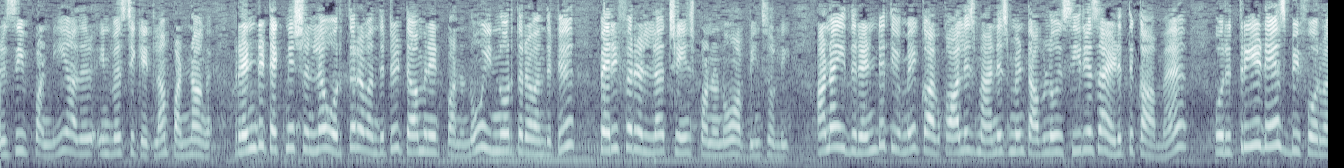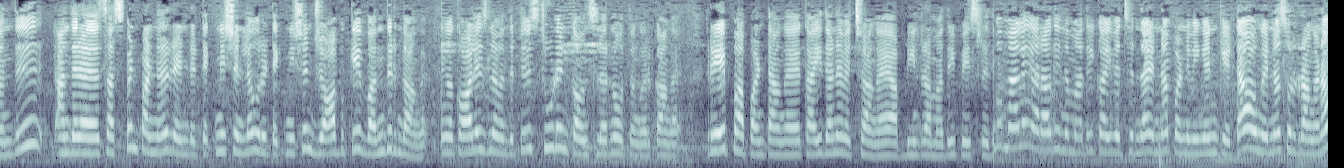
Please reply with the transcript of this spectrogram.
ரிசீவ் பண்ணி அதை இன்வெஸ்டிகேட்லாம் பண்ணாங்க. ரெண்டு டெக்னீஷியன்ல ஒருத்தரை வந்துட்டு டெர்மினேட் பண்ணணும் இன்னொருத்தரை வந்துட்டு பெரிஃபரல்ல சேஞ்ச் பண்ணணும் அப்படின்னு சொல்லி. ஆனா இது ரெண்டுத்தையுமே காலேஜ் மேனேஜ்மெண்ட் அவ்வளவு சீரியஸா எடுத்துக்காம ஒரு த்ரீ டேஸ் பிஃபோர் வந்து அந்த சஸ்பெண்ட் பண்ண ரெண்டு டெக்னீஷியன்ல ஒரு டெக்னீஷியன் ஜாபுக்கே வந்திருந்தாங்க. எங்க காலேஜ்ல வந்துட்டு ஸ்டூடெண்ட் கவுன்சிலர்னு ஒருத்தவங்க இருக்காங்க. ரேப் ரேப்பா பண்ணிட்டாங்க கைதானே வச்சாங்க அப்படின்ற மாதிரி பேசுறது. உங்க மேல யாராவது இந்த மாதிரி கை வச்சிருந்தா என்ன பண்ணுவீங்கன்னு கேட்டா அவங்க என்ன சொல்றாங்கன்னா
